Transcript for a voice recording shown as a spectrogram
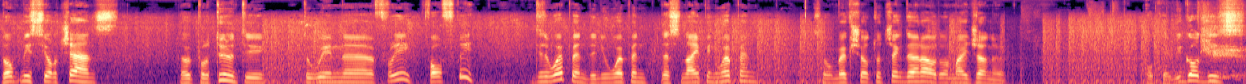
Don't miss your chance, the opportunity to win uh, free, for free. This weapon, the new weapon, the sniping weapon. So make sure to check that out on my channel. Okay, we got this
